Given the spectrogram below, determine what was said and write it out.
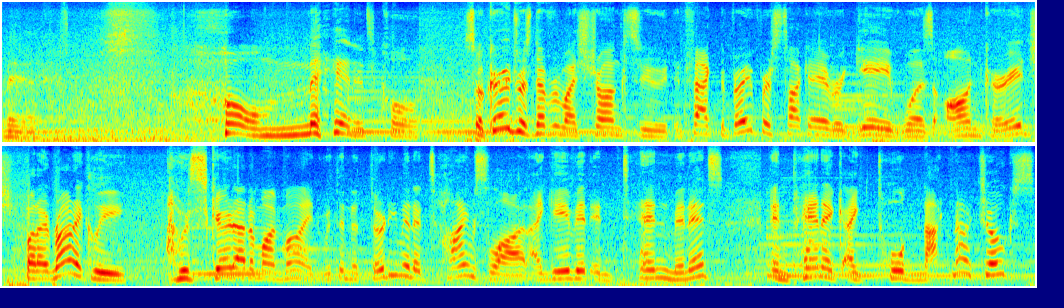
man. Oh man, it's cold. So courage was never my strong suit. In fact, the very first talk I ever gave was on courage. But ironically, I was scared out of my mind. Within a 30 minute time slot, I gave it in 10 minutes. In panic, I told knock knock jokes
